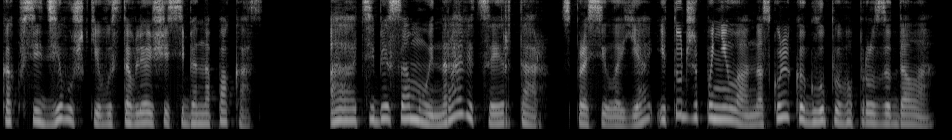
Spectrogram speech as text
как все девушки, выставляющие себя на показ. «А тебе самой нравится Иртар?» — спросила я и тут же поняла, насколько глупый вопрос задала.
